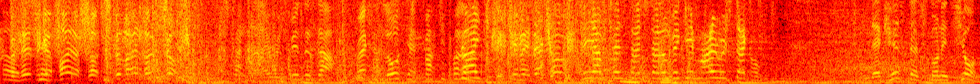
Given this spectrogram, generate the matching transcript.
Benötige Feuerschutz für meinen Rückzug. Verstanden, Irish. Wir sind da. Reckon, los jetzt. Mach dich bereit. Gebt ihr mir Deckung? Dreh am Fenstereinstellung. Wir geben Irish Deckung. In der Kiste ist Munition.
